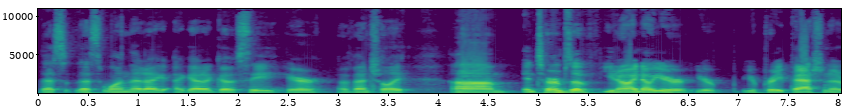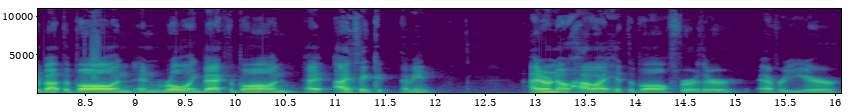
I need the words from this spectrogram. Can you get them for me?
that's that's one that I, I gotta go see here eventually. Um, in terms of you know, I know you're you're you're pretty passionate about the ball and, and rolling back the ball, and I I think I mean I don't know how I hit the ball further every year.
